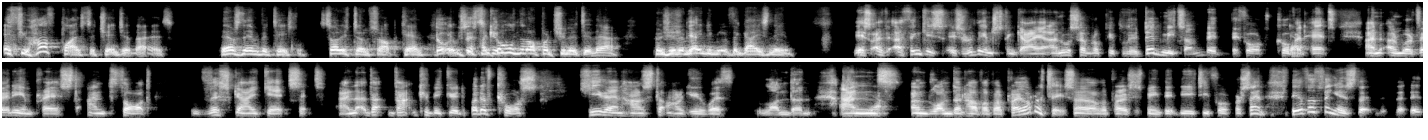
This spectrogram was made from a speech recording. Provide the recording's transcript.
If you have plans to change it, that is. There's the invitation. Sorry to interrupt, Ken. No, it was just a good. golden opportunity there because you reminded yeah. me of the guy's name. Yes, I, I, think he's, he's a really interesting guy. I know several people who did meet him before COVID yeah. hit and, and were very impressed and thought, this guy gets it. And that, that could be good. But of course, he then has to argue with London, and yeah. and London have other priorities. Uh, other priorities being the eighty four percent. The other thing is that, that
